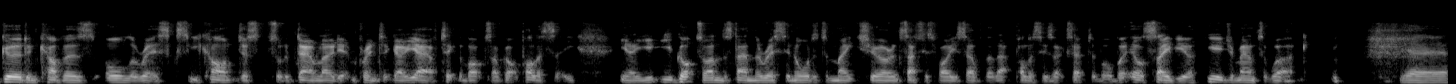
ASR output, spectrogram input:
good and covers all the risks. You can't just sort of download it and print it, go, yeah, I've ticked the box, I've got a policy. You know, you, you've got to understand the risks in order to make sure and satisfy yourself that that policy is acceptable, but it'll save you a huge amount of work. yeah,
